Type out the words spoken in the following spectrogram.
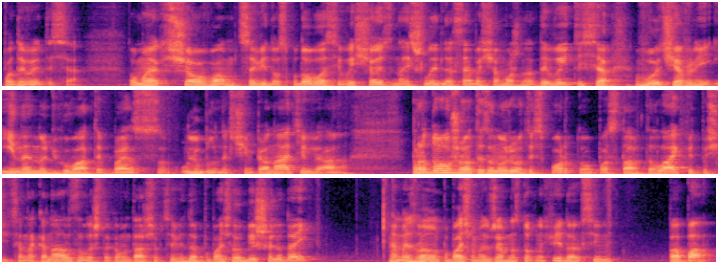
подивитися. Тому, якщо вам це відео сподобалось і ви щось знайшли для себе, що можна дивитися в червні і не нудьгувати без улюблених чемпіонатів, а продовжувати занурюватись в спорт, то поставте лайк, підпишіться на канал, залиште коментар, щоб це відео побачило більше людей. А ми з вами побачимось вже в наступних відео. Всім па-па!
